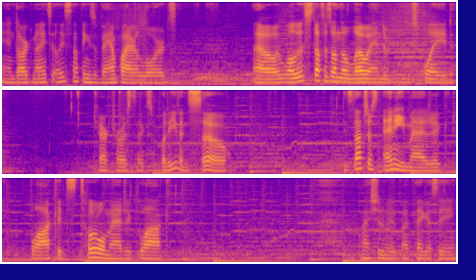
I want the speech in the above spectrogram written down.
and dark knights. At least nothing's vampire lords. Oh, well, this stuff is on the low end of the displayed characteristics, but even so, it's not just any magic block, it's total magic block. I should moved my Pegasi.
